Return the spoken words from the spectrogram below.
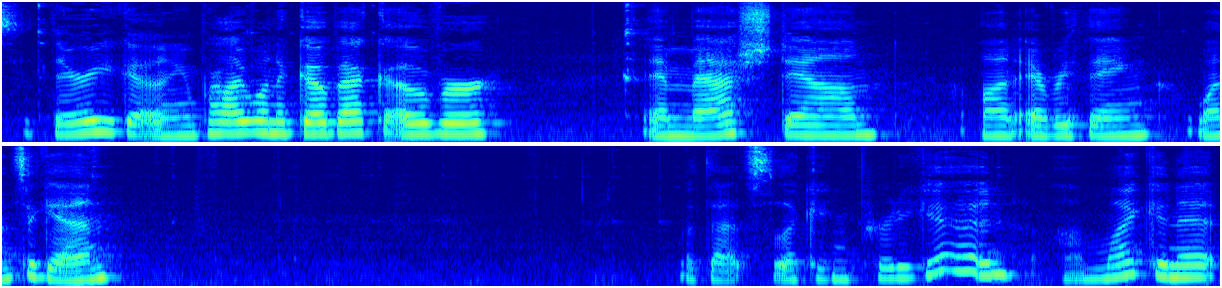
So there you go. And you probably want to go back over and mash down on everything once again. But that's looking pretty good. I'm liking it.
